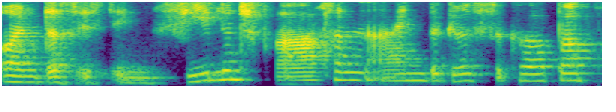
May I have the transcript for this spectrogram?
Und das ist in vielen Sprachen ein Begriff für Körper.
